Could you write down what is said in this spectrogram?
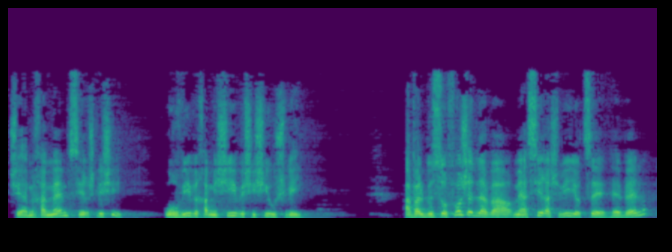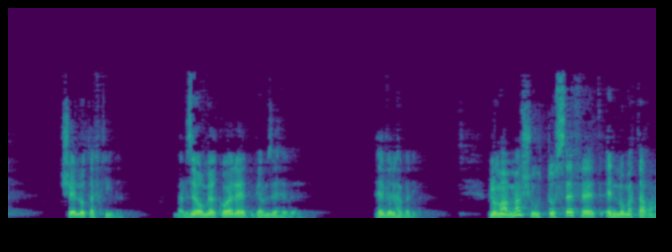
שהמחמם סיר שלישי, ורביעי וחמישי ושישי ושביעי. אבל בסופו של דבר מהסיר השביעי יוצא הבל שאין לו תפקיד. ועל זה אומר קהלת גם זה הבל. הבל הבלים. כלומר משהו תוספת אין לו מטרה.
